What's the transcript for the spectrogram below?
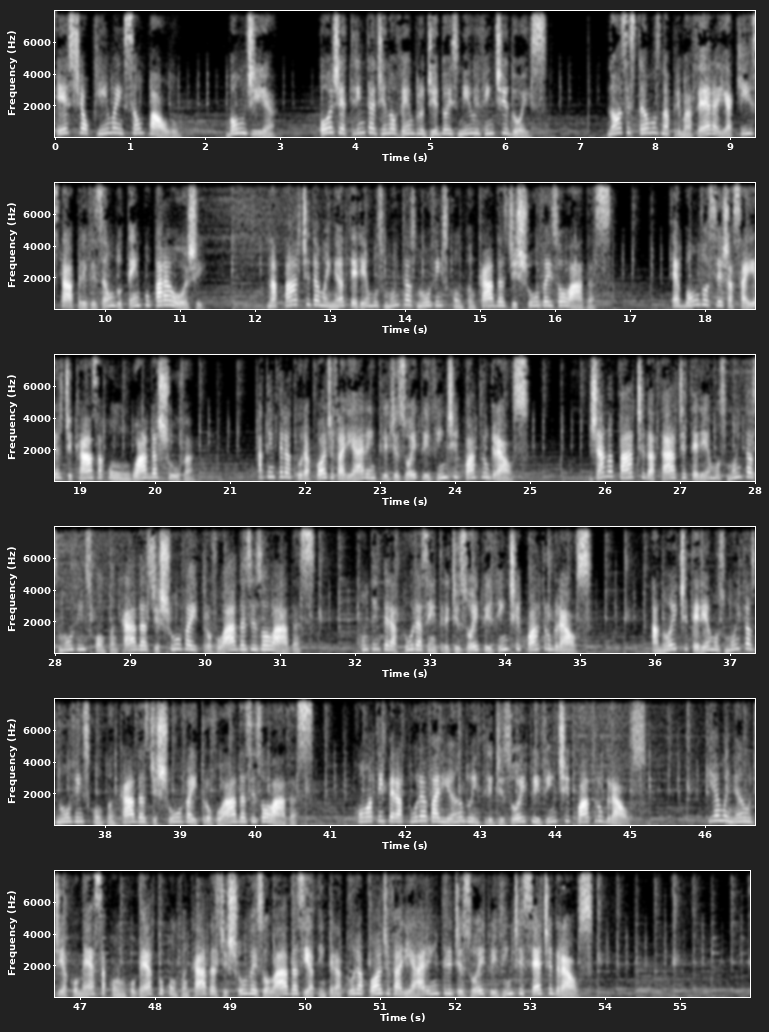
Este é o clima em São Paulo. Bom dia. Hoje é 30 de novembro de 2022. Nós estamos na primavera e aqui está a previsão do tempo para hoje. Na parte da manhã teremos muitas nuvens com pancadas de chuva isoladas. É bom você já sair de casa com um guarda-chuva. A temperatura pode variar entre 18 e 24 graus. Já na parte da tarde teremos muitas nuvens com pancadas de chuva e trovoadas isoladas. Com temperaturas entre 18 e 24 graus. À noite teremos muitas nuvens com pancadas de chuva e trovoadas isoladas. Com a temperatura variando entre 18 e 24 graus. E amanhã o dia começa com um coberto com pancadas de chuva isoladas e a temperatura pode variar entre 18 e 27 graus.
